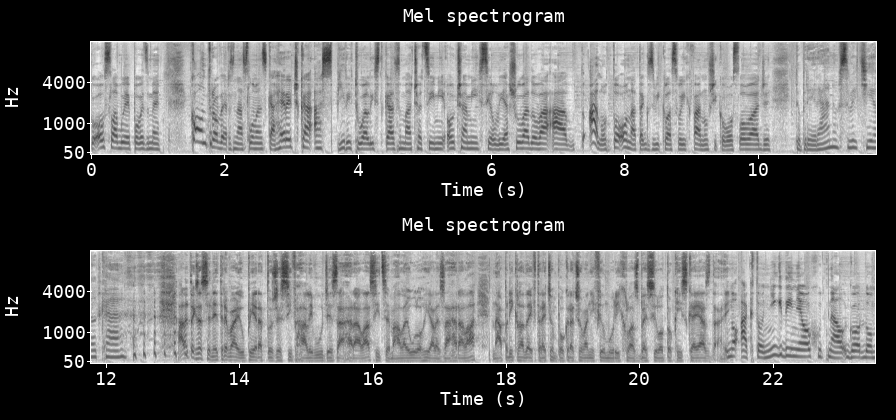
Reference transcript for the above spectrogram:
oslavuje povedzme kontroverzná slovenská herečka a spiritualistka s mačacími očami Silvia Šuvadová a áno, to ona tak zvykla svojich fanúšikov oslovovať, že dobré ráno svetielka. Ale tak zase netreba aj upierať to, že si v Hollywoode zahrala, síce malé úlohy, ale zahrala. Napríklad aj v treťom pokračovaní filmu Rýchlo a zbesilo tokijská jazda. Hej? No a kto nikdy neochutnal Gordon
